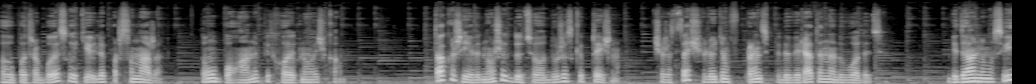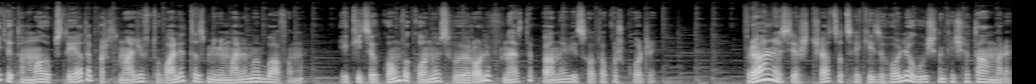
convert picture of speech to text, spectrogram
але потребує слотів для персонажа, тому погано підходить новачкам. Також я відношусь до цього дуже скептично, через те, що людям в принципі довіряти не доводиться. В ідеальному світі там мали б стояти персонажі в тувалі та з мінімальними бафами, які цілком виконують свою роль внести певний відсоток ушкоджень. В реальності ж часто це якісь голі лучники чи тамери,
